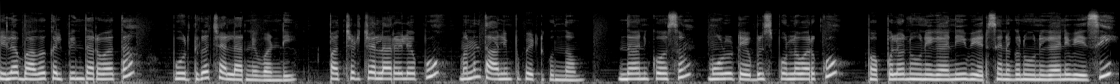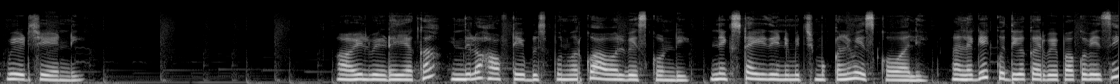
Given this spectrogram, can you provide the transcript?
ఇలా బాగా కలిపిన తర్వాత పూర్తిగా చల్లారనివ్వండి. పచ్చడి చల్లారేలోపు మనం తాలింపు పెట్టుకుందాం. దానికోసం మూడు టేబుల్ స్పూన్ల వరకు పప్పుల నూనె కానీ వేరుశనగ నూనె కానీ వేసి వేడి చేయండి. ఆయిల్ వేడయ్యాక ఇందులో హాఫ్ టేబుల్ స్పూన్ వరకు ఆవాలు వేసుకోండి. నెక్స్ట్ ఐదు ఎండుమిర్చి ముక్కల్ని వేసుకోవాలి. అలాగే కొద్దిగా కరివేపాకు వేసి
